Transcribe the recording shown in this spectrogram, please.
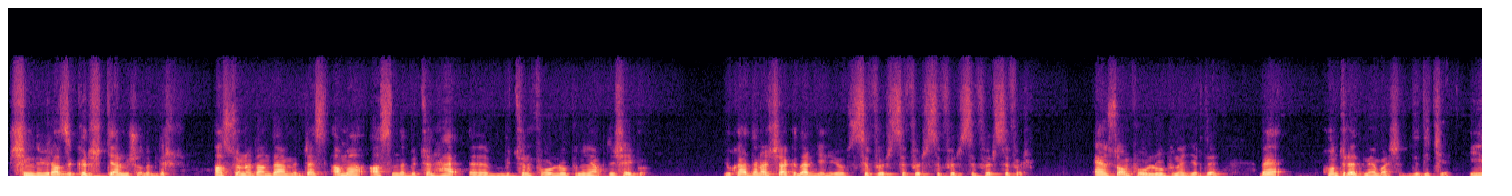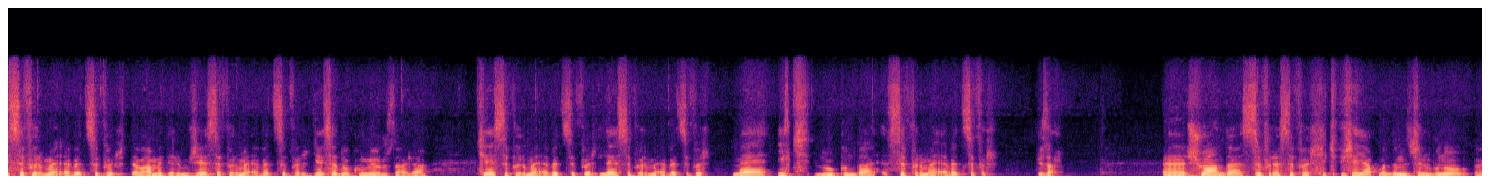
Şimdi birazcık karışık gelmiş olabilir. Az sonradan devam edeceğiz. Ama aslında bütün her, e, bütün for loop'un yaptığı şey bu. Yukarıdan aşağı kadar geliyor. 0, 0, 0, 0, 0. En son for loop'una girdi ve kontrol etmeye başladı. Dedi ki i 0 mı? Evet 0. Devam edelim. j 0 mı? Evet 0. G'se dokunmuyoruz hala. K 0 mı? Evet 0. L 0 mı? Evet 0. M ilk loop'unda 0 mı? Evet 0. Güzel. Ee, şu anda 0'a 0 hiçbir şey yapmadığımız için bunu e,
